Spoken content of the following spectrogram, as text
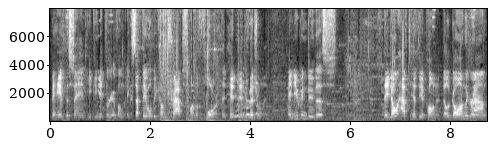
behave the same. He can get three of them, except they will become traps on the floor that hit individually. And you can do this. They don't have to hit the opponent. They'll go on the ground,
